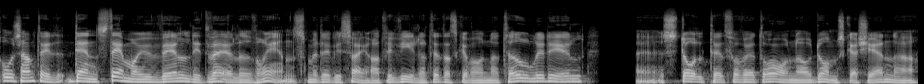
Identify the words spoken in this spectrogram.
och samtidigt, den stämmer ju väldigt väl överens med det vi säger, att vi vill att detta ska vara en naturlig del, eh, stolthet för veteraner och de ska känna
